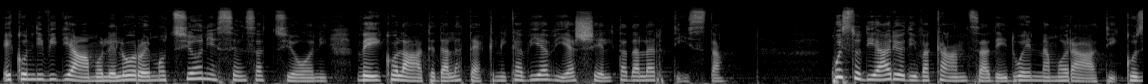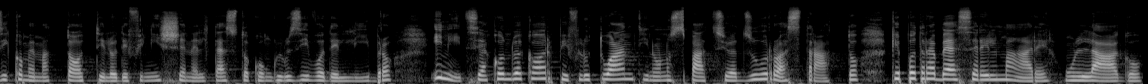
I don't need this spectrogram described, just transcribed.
e condividiamo le loro emozioni e sensazioni, veicolate dalla tecnica via via scelta dall'artista. Questo diario di vacanza dei due innamorati, così come Mattotti lo definisce nel testo conclusivo del libro, inizia con due corpi fluttuanti in uno spazio azzurro astratto che potrebbe essere il mare, un lago,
